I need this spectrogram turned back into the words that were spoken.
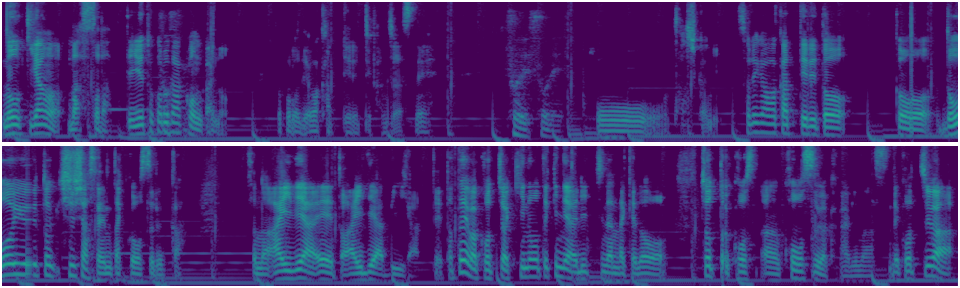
納期がまあマストだっていうところが今回のところで分かっているって感じなんですね。そうです、そうです。おお確かに。それが分かっていると、こう、どういうと取捨選択をするか。そのアイデア A とアイデア B があって、例えばこっちは機能的にはリッチなんだけど、ちょっとコスあ工数がかかります。で、こっちは、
